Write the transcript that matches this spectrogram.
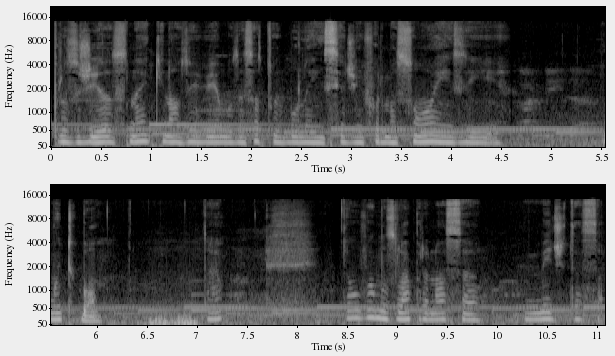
para os dias né, que nós vivemos essa turbulência de informações e muito bom, tá? Então vamos lá para nossa meditação.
